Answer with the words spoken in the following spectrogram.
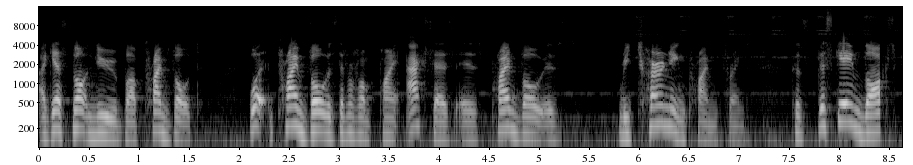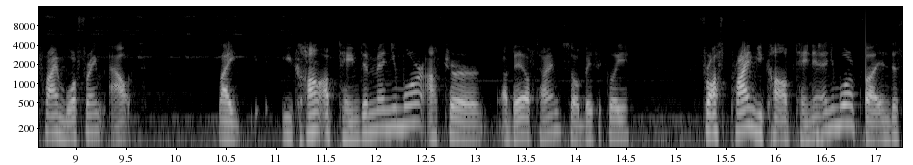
I guess not new, but Prime Vault what Prime Vault is different from Prime Access is Prime Vault is returning Prime frames. Because this game locks Prime Warframe out. Like, you can't obtain them anymore after a bit of time. So basically, Frost Prime, you can't obtain it anymore. But in this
